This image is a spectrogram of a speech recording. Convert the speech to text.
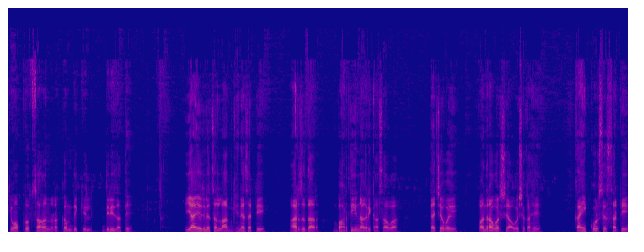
किंवा प्रोत्साहन रक्कम देखील दिली जाते. या योजनेचा लाभ घेण्यासाठी अर्जदार भारतीय नागरिक असावा त्याचे वय पंधरा वर्षे आवश्यक आहे. काही कोर्सेससाठी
